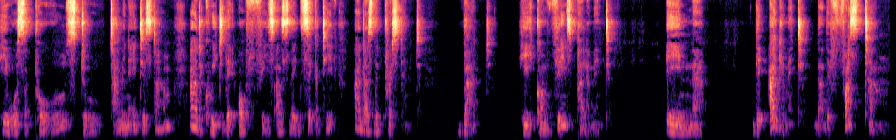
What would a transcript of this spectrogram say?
he was supposed to terminate his term and quit the office as the executive and as the president. But he convinced Parliament in uh, the argument that the first term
